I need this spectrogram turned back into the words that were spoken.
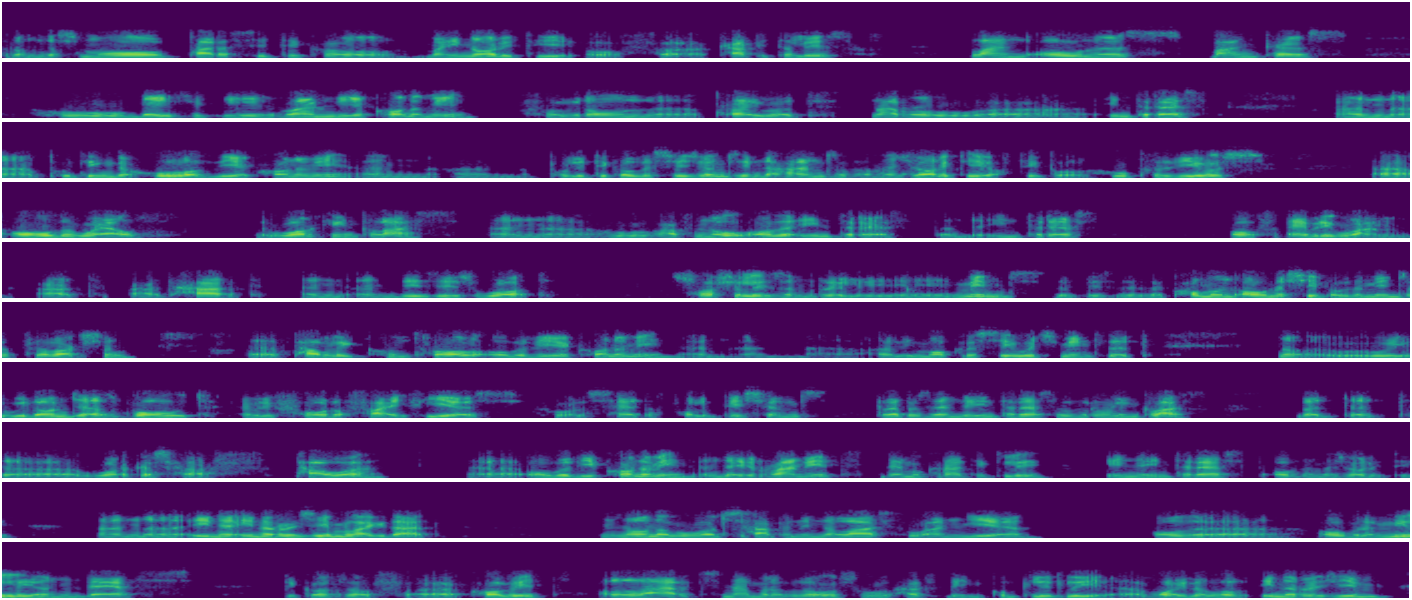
from the small parasitical minority of uh, capitalists landowners, bankers, who basically run the economy for their own uh, private narrow uh, interest and uh, putting the whole of the economy and, and, political decisions in the hands of a majority of people who produce uh, all the wealth, the working class, and uh, who have no other interest than the interest of everyone at, at heart. And, and this is what socialism really means. That is the, the common ownership of the means of production, uh, public control over the economy, and, and uh, a democracy, which means that no, we, we don't just vote every four or five years for a set of politicians represent the interests of the ruling class, but that uh, workers have power uh, over the economy and they run it democratically in the interest of the majority. And uh, in, a, in a regime like that, none of what's happened in the last one year, all the over a million deaths because of uh, COVID, a large number of those will have been completely avoidable in a regime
